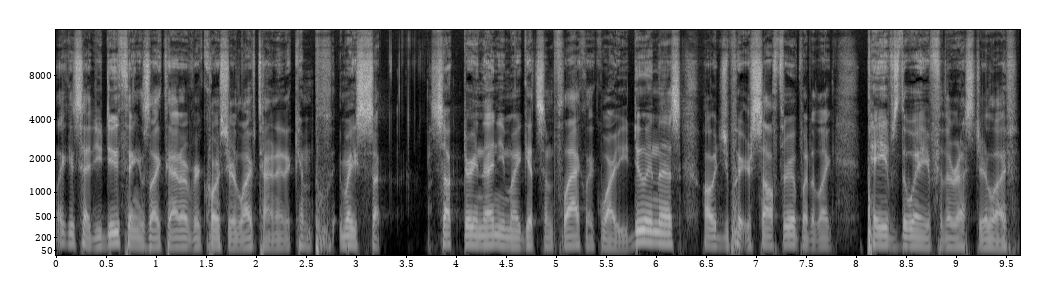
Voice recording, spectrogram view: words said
like I said, you do things like that over the course of your lifetime, and it can it might suck. Suck during then, you might get some flack, like, why are you doing this? Why would you put yourself through it? But it like paves the way for the rest of your life.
